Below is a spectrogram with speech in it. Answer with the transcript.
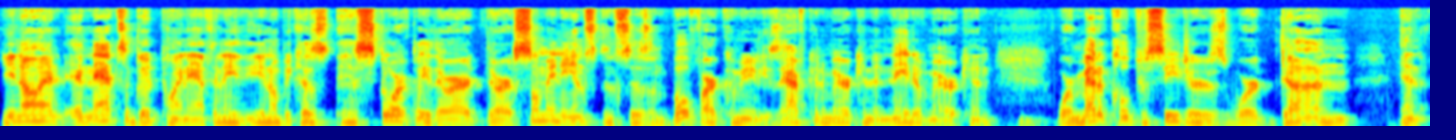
You know, and, and that's a good point, Anthony. You know, because historically there are there are so many instances in both our communities, African American and Native American, where medical procedures were done and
